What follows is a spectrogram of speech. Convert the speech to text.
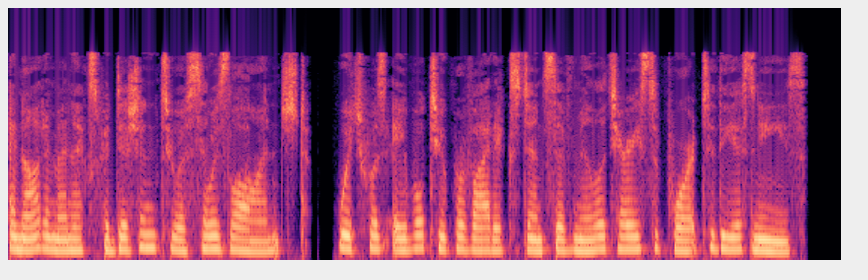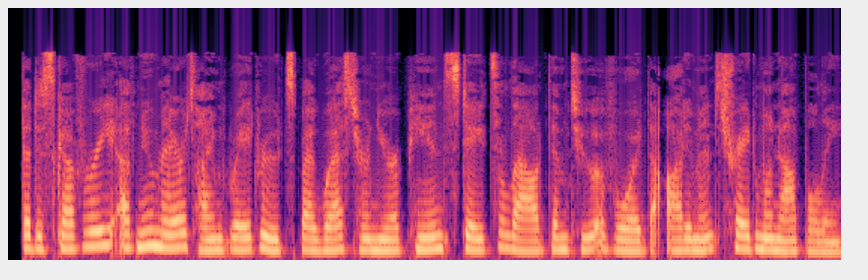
an Ottoman expedition to Aceh was launched, which was able to provide extensive military support to the Acehnese. The discovery of new maritime trade routes by Western European states allowed them to avoid the Ottoman trade monopoly.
